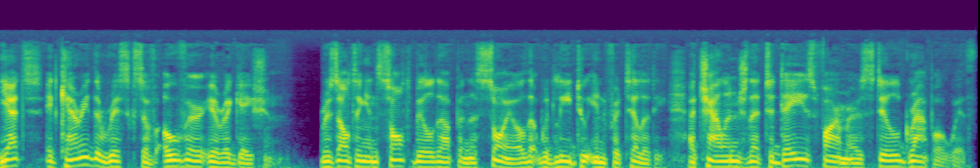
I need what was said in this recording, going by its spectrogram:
Yet it carried the risks of over-irrigation resulting in salt buildup in the soil that would lead to infertility, a challenge that today's farmers still grapple with.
